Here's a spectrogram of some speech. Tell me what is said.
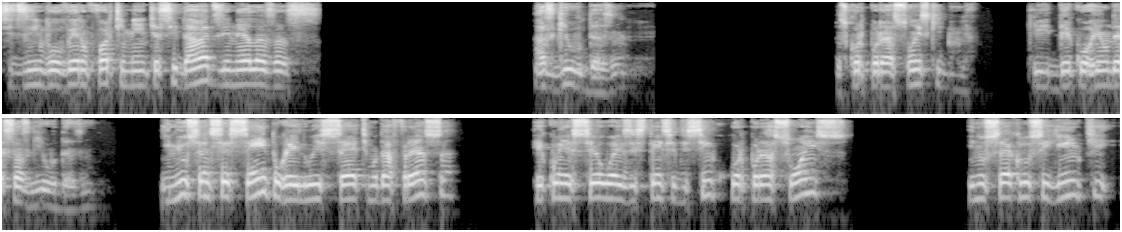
se desenvolveram fortemente as cidades e nelas as, as guildas. Né as corporações que, que decorriam dessas guildas. Né? Em 1160, o rei Luís VII da França reconheceu a existência de cinco corporações e no século seguinte,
